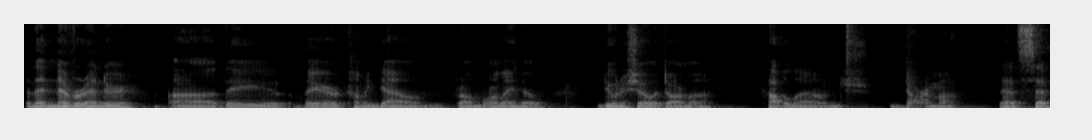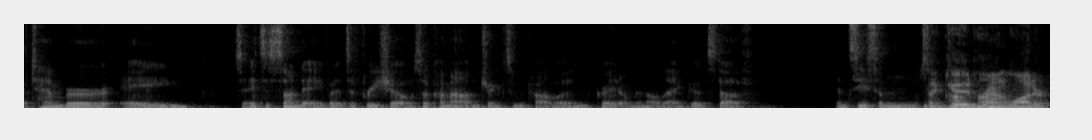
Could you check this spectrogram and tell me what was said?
And then Never Ender, uh, they they're coming down from Orlando, doing a show at Dharma Kava Lounge. Dharma. That's September 8th. It's a Sunday, but it's a free show. So come out and drink some kava and kratom and all that good stuff. And see some, It's some good punk. brown water.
